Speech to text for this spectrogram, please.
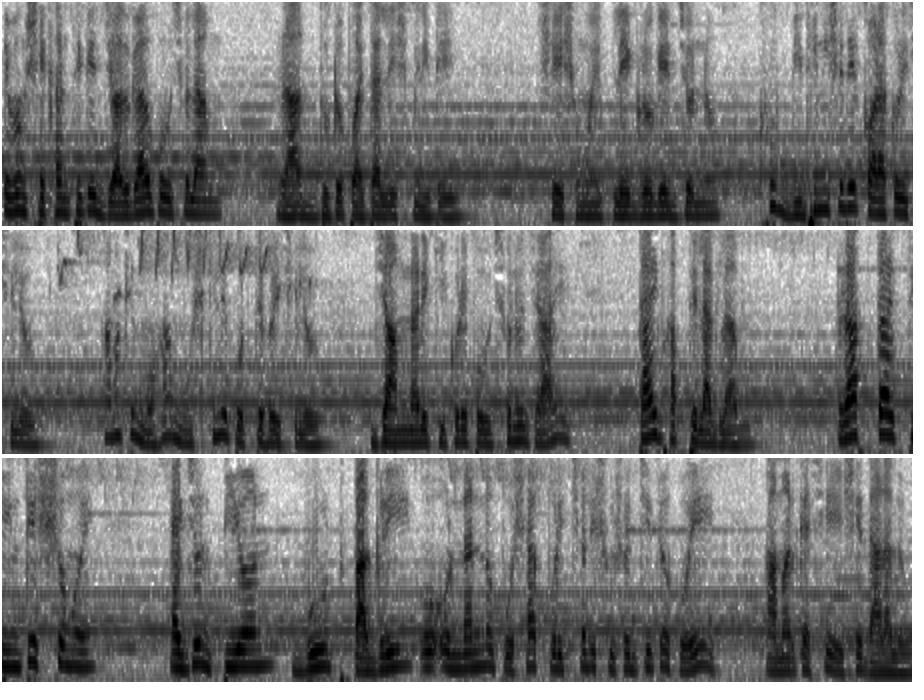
এবং সেখান থেকে জলগাঁও পৌঁছলাম। রাত দুটো পঁয়তাল্লিশ মিনিটে। সে সময় প্লেগ রোগের জন্য খুব বিধিনিষেধের কড়াকড়ি ছিল। আমাকে মহা মুশকিলে পড়তে হয়েছিল। জামনারে কি করে পৌঁছনো যায়, তাই ভাবতে লাগলাম। রাত প্রায় তিনটের সময় একজন পিয়ন, বুট, পাগড়ি ও অন্যান্য পোশাক পরিচ্ছদে সুসজ্জিত হয়ে আমার কাছে এসে দাঁড়াল।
